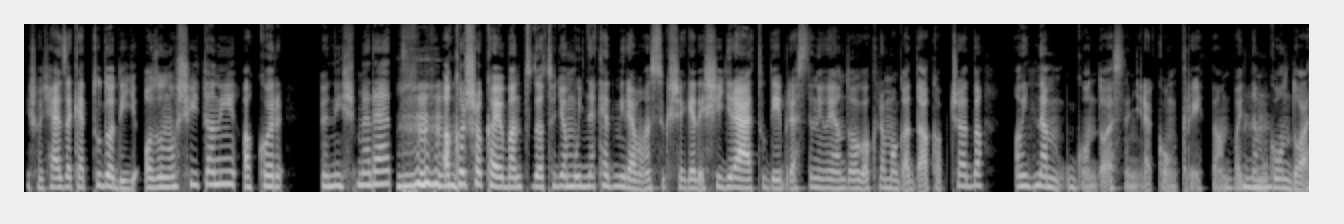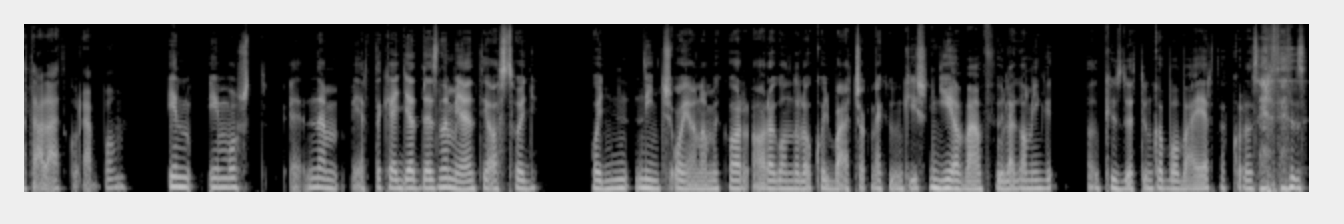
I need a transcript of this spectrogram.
És hogyha ezeket tudod így azonosítani, akkor önismeret, akkor sokkal jobban tudod, hogy amúgy neked mire van szükséged, és így rá tud ébreszteni olyan dolgokra magaddal kapcsolatban, amit nem gondolsz ennyire konkrétan, vagy nem mhm. gondoltál át korábban. Én, én most eh, nem értek egyet, de ez nem jelenti azt, hogy hogy nincs olyan, amikor arra gondolok, hogy bárcsak nekünk is, nyilván főleg amíg küzdöttünk a babáért, akkor azért ez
